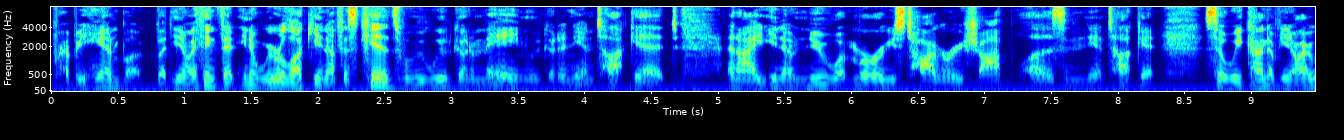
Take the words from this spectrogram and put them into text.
preppy handbook. But you know, I think that you know we were lucky enough as kids. We, we would go to Maine, we would go to Nantucket, and I you know knew what Murray's Toggery shop was in Nantucket. So we kind of you know I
